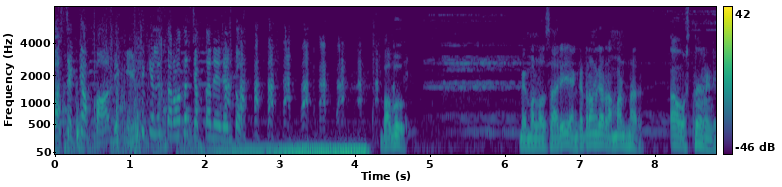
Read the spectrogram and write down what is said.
బస్ ఎక్కప్ప? నీకు ఇంటికి వెళ్ళిన తర్వాత చెప్తా నేనేంటో. బాబు మిమ్మల్ని ఒకసారి వెంకటరమణ గారు రమ్మంటున్నారు. ఆ, వస్తున్నానండి.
